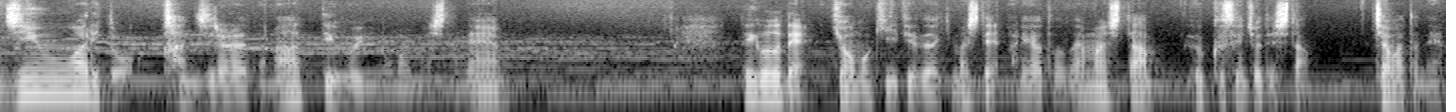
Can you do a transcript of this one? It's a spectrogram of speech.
じんわりと感じられたなっていうふうに思いましたね。ということで今日も聴いていただきましてありがとうございました。フック船長でした。じゃあまたね。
